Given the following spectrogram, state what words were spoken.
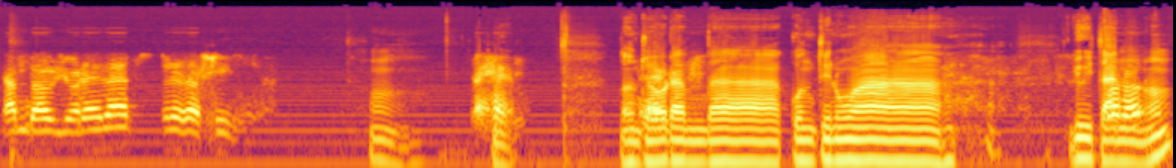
Camp del Lloreda 3 a 5. Uh -huh. Doncs haurem de continuar lluitant, Bueno. no?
